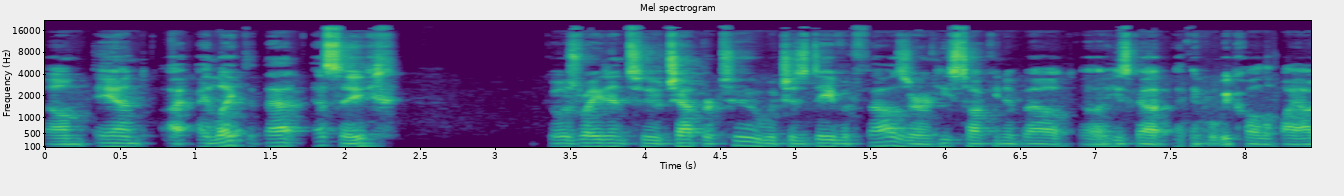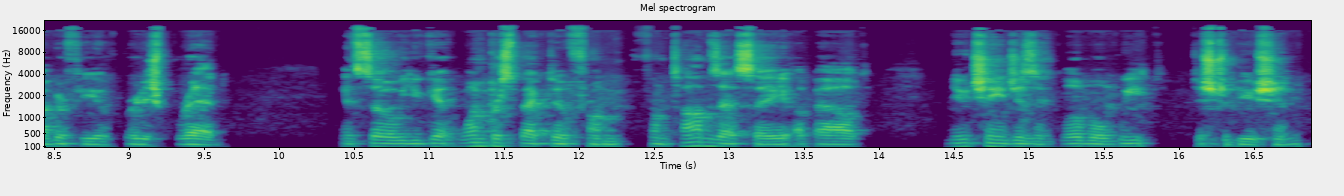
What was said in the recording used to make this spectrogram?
Um, and I, I, like that that essay goes right into chapter two, which is David Fauser, and he's talking about uh, he's got I think what we call a biography of British bread, and so you get one perspective from from Tom's essay about new changes in global wheat distribution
